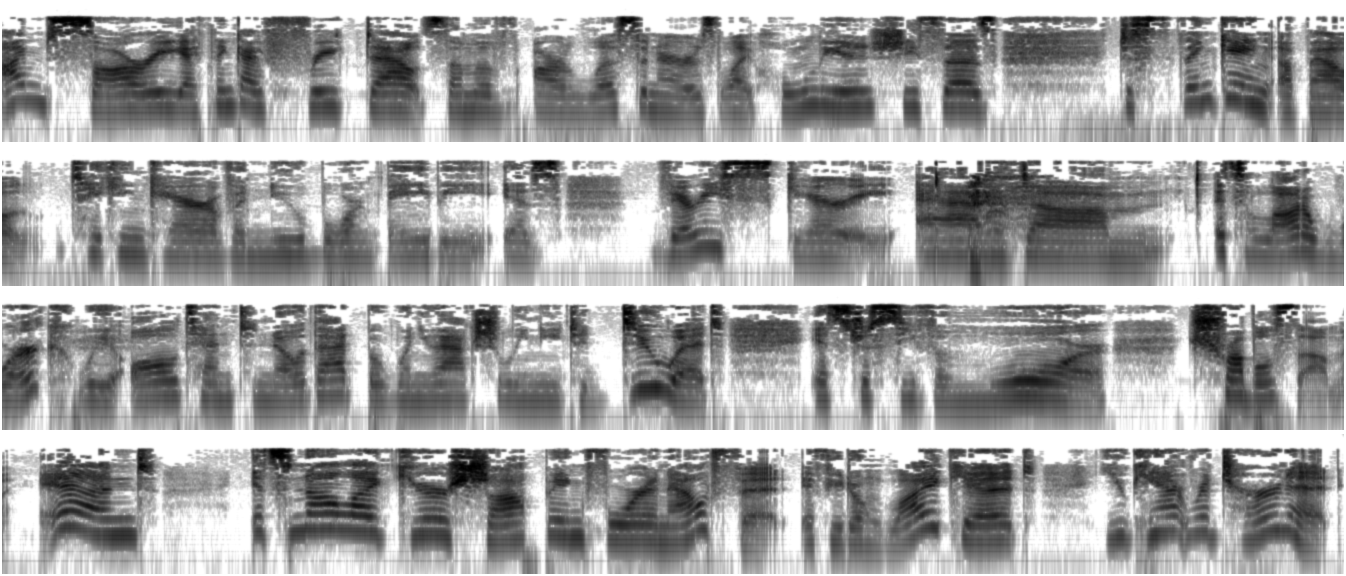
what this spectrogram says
I'm sorry, I think I freaked out some of our listeners like Hong Lian. She says, just thinking about taking care of a newborn baby is very scary and um, it's a lot of work. We all tend to know that, but when you actually need to do it, it's just even more troublesome. And it's not like you're shopping for an outfit. If you don't like it, you can't return it.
